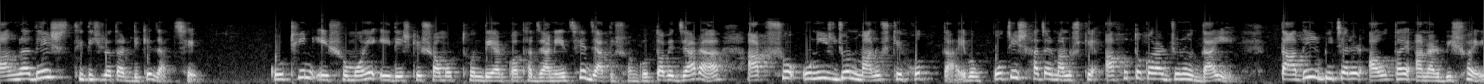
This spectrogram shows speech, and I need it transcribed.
বাংলাদেশ স্থিতিশীলতার দিকে যাচ্ছে। কঠিন এ সময়ে এই দেশকে সমর্থন দেওয়ার কথা জানিয়েছে জাতিসংঘ। তবে যারা আটশো উনিশ জন মানুষকে হত্যা এবং পঁচিশ হাজার মানুষকে আহত করার জন্য দায়ী, তাদের বিচারের আওতায় আনার বিষয়ে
